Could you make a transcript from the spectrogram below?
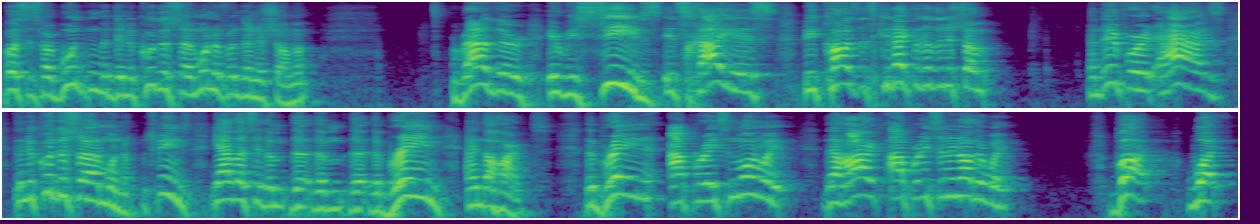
was ist verbunden mit der Nekudus Amuna von der Neshama, Rather, it receives its chayes because it's connected to the neshama and therefore it has the nekudas emunah, which means you have, let's say, the, the, the, the, brain and the heart. The brain operates in one way, the heart operates in another way. But what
